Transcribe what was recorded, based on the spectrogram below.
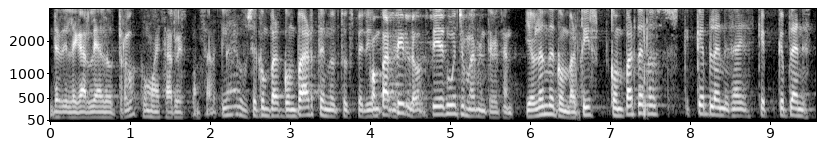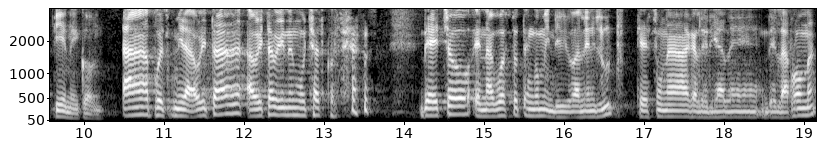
de delegarle al otro como esa responsabilidad. Claro, usted compar compártenos tu experiencia. Compartirlo, sí, es mucho más interesante. Y hablando de compartir, compártenos qué, qué planes hay, qué, qué planes tiene con. Ah, pues mira, ahorita, ahorita vienen muchas cosas. De hecho, en agosto tengo mi individual en Lut, que es una galería de, de la Roma,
